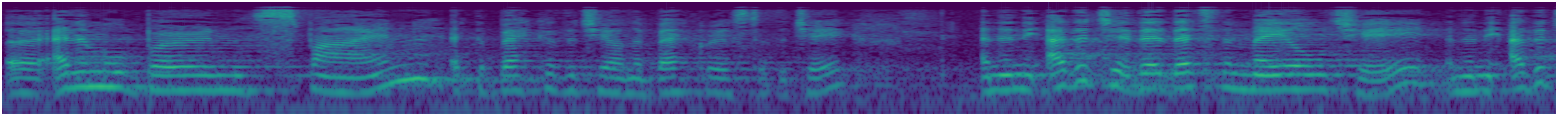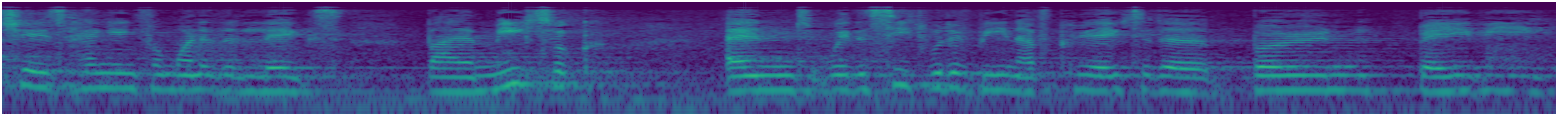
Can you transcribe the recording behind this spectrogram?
uh, animal bone spine at the back of the chair, on the backrest of the chair. And then the other chair, that, that's the male chair, and then the other chair is hanging from one of the legs by a meat hook, and where the seat would have been, I've created a bone baby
